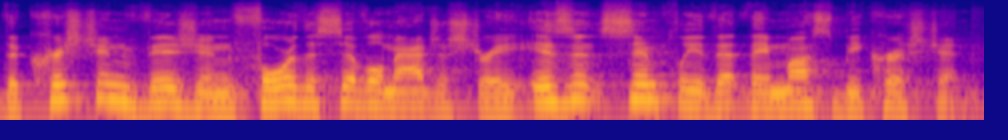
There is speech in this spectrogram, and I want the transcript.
The Christian vision for the civil magistrate isn't simply that they must be Christian.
